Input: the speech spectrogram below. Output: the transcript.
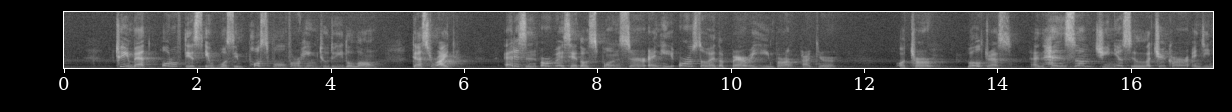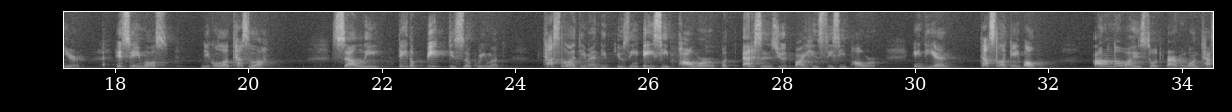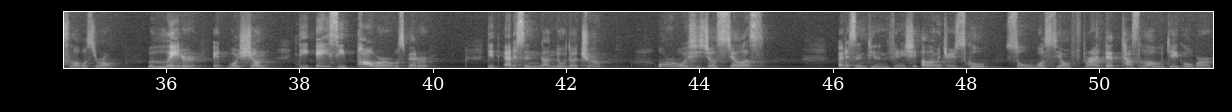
To invent all of this, it was impossible for him to do it alone. That's right. Edison always had a sponsor, and he also had a very important partner. A tall, well-dressed, and handsome genius electrical engineer. His name was Nikola Tesla. Sadly, they had a big disagreement. Tesla demanded using AC power, but Edison sued by his DC power. In the end, Tesla gave up. I don't know why he thought everyone Tesla was wrong, but later it was shown the AC power was better. Did Edison not know the truth? Or was he just jealous? Edison didn't finish elementary school, so was he afraid that Tesla would take over?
